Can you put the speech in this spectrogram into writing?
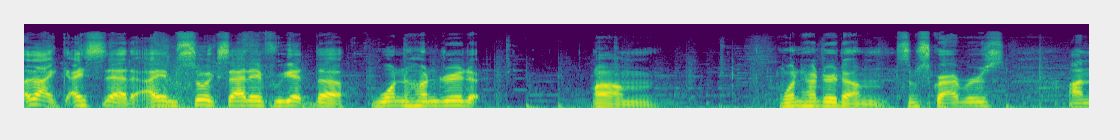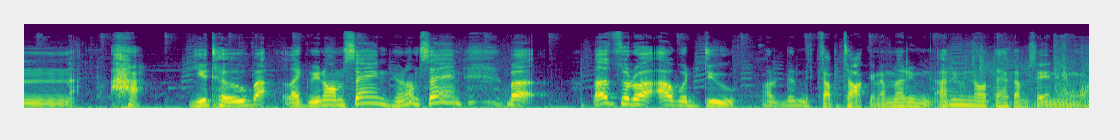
like I said, I am so excited if we get the 100 um 100 um subscribers on YouTube. Like, you know what I'm saying? You know what I'm saying? But that's what I would do. Oh, let me stop talking. I'm not even, I don't even know what the heck I'm saying anymore.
